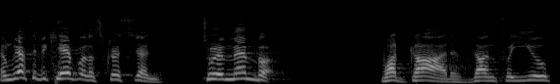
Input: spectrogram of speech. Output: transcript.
And we have to be careful as Christians to remember what God has done for you.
